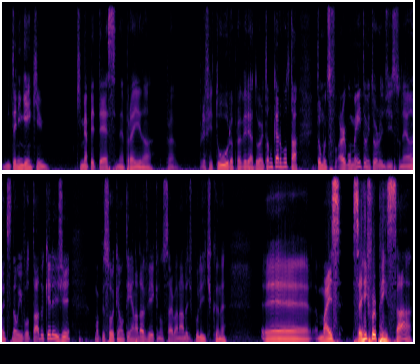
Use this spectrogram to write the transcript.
não tem ninguém que, que me apetece, né, para ir na pra, prefeitura, para vereador, então não quero votar. Então muitos argumentam em torno disso, né? Antes não ir votar do que eleger uma pessoa que não tenha nada a ver, que não saiba nada de política, né? É, mas se a gente for pensar,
